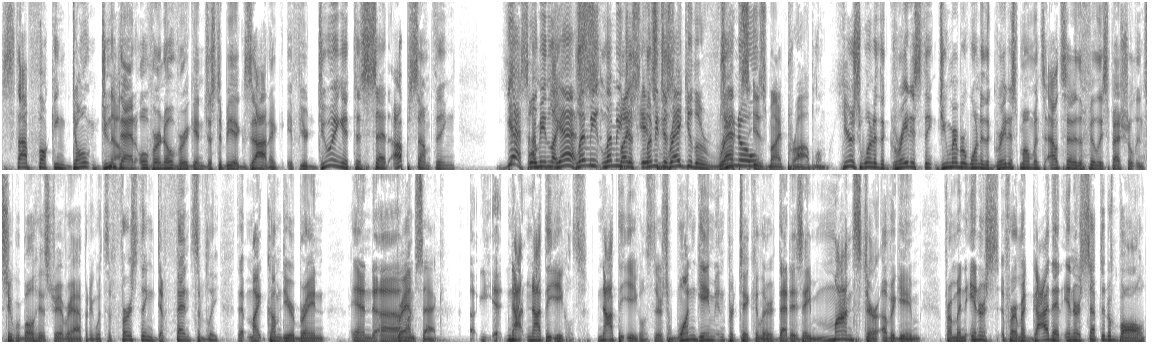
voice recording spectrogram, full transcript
stop fucking don't do No. that over and over again just to be exotic. If you're doing it to set up something, yes. I mean like yes, let me let me just let me just regular Do you reps know- is my problem. here's one of the greatest things. Do you remember one of the greatest moments outside of the Philly special in Super Bowl history ever happening? What's the first thing defensively that might come to your brain? And uh, Graham sack. uh, not not the Eagles, not the Eagles. There's one game in particular that is a monster of a game from an inter- from a guy that intercepted a ball,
